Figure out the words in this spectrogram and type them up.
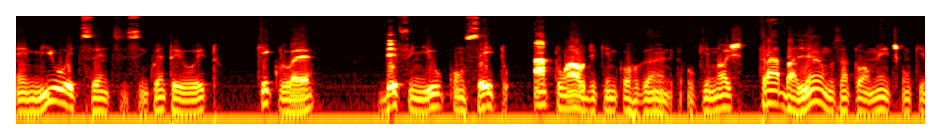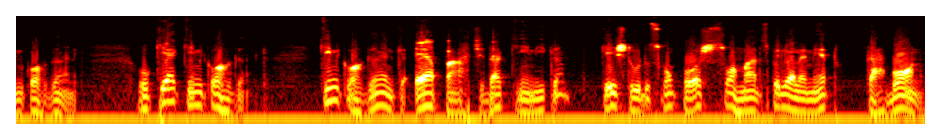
em 1858, Kekulé definiu o conceito atual de química orgânica, o que nós trabalhamos atualmente com química orgânica. O que é química orgânica? Química orgânica é a parte da química que estuda os compostos formados pelo elemento carbono.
